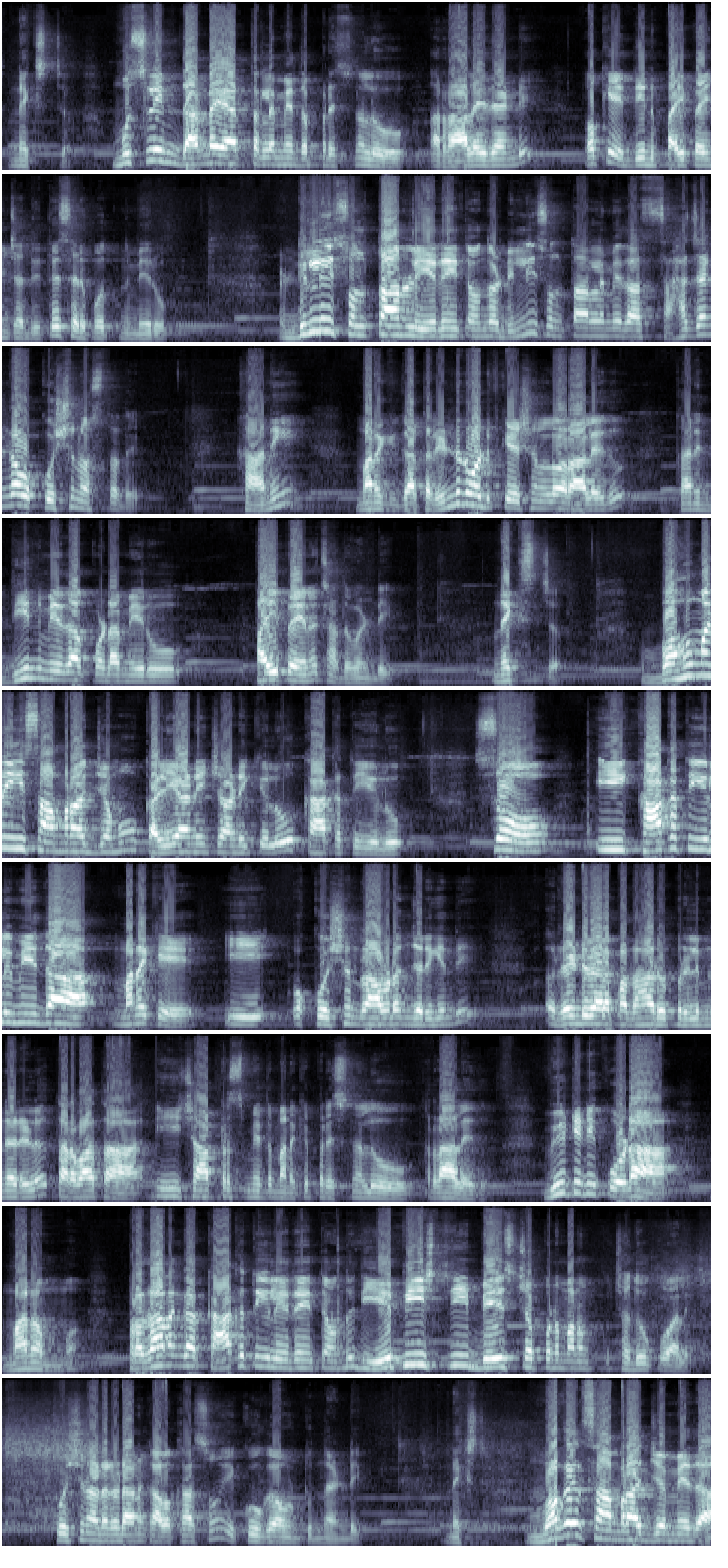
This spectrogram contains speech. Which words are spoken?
నెక్స్ట్. ముస్లిం దండయాత్రల మీద ప్రశ్నలు రాలేదండి. ఓకే దీని పై పైన చదివితే సరిపోతుంది మీరు. ఢిల్లీ సుల్తానులు ఏదైతే ఉందో ఢిల్లీ సుల్తానుల మీద సహజంగా ఒక క్వశ్చన్ వస్తుంది. కానీ మనకి గత రెండు నోటిఫికేషన్లో రాలేదు. కానీ దీని మీద కూడా మీరు పై పైన చదవండి. నెక్స్ట్. బహుమనీ సామ్రాజ్యము కళ్యాణి చాణక్యులు కాకతీయులు. సో ఈ కాకతీయుల మీద మనకి ఈ ఒక క్వశ్చన్ రావడం జరిగింది. రెండు వేల పదహారు ప్రిలిమినరీలో తర్వాత ఈ చాప్టర్స్ మీద మనకి ప్రశ్నలు రాలేదు. వీటిని కూడా మనం ప్రధానంగా కాకతీయులు ఏదైతే ఉందో ఇది ఏపీఎస్టీ బేస్ చొప్పున మనం చదువుకోవాలి? క్వశ్చన్ అడగడానికి అవకాశం ఎక్కువగా ఉంటుందండి. నెక్స్ట్ మొఘల్ సామ్రాజ్యం మీద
